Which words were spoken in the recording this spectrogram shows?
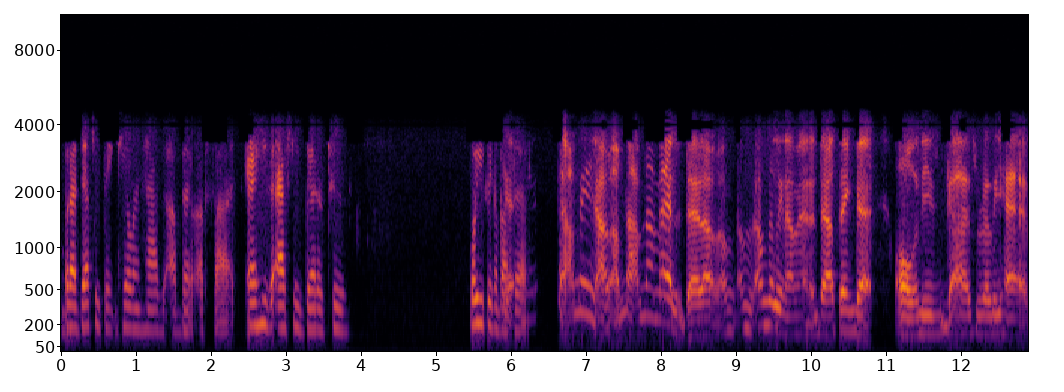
But I definitely think Killian has a better upside, and he's actually better too. What do you think about yeah. that? I mean, I, I'm not. I'm not mad at that. I, I'm. I'm. I'm really not mad at that. I think that all of these guys really have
